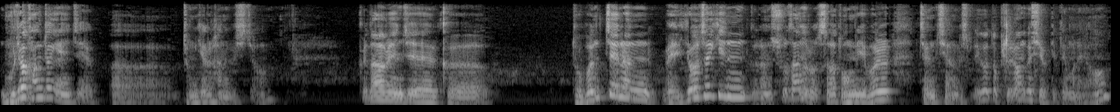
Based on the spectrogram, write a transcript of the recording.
무력 항쟁에 이제 어, 전개를 하는 것이죠. 그 다음에 이제 그 두 번째는 외교적인 그런 수단으로서 독립을 정치하는 것입니다. 이것도 필요한 것이었기 때문에요.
